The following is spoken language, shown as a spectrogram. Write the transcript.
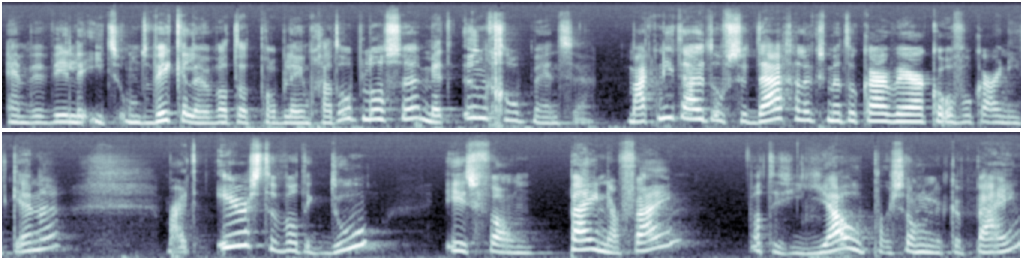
En we willen iets ontwikkelen wat dat probleem gaat oplossen met een groep mensen. Maakt niet uit of ze dagelijks met elkaar werken of elkaar niet kennen. Maar het eerste wat ik doe is van pijn naar fijn. Wat is jouw persoonlijke pijn?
